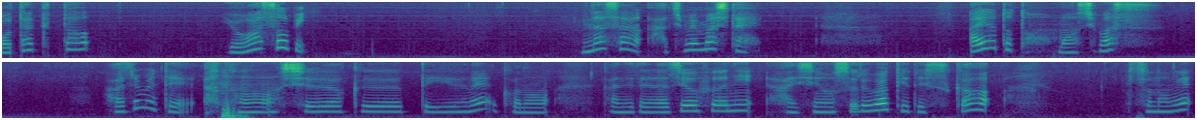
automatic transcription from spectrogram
オタクと夜遊び。皆さん、はじめまして。あやとと申します。初めて、あの、収録っていうね、この感じでラジオ風に配信をするわけですが、そのね、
